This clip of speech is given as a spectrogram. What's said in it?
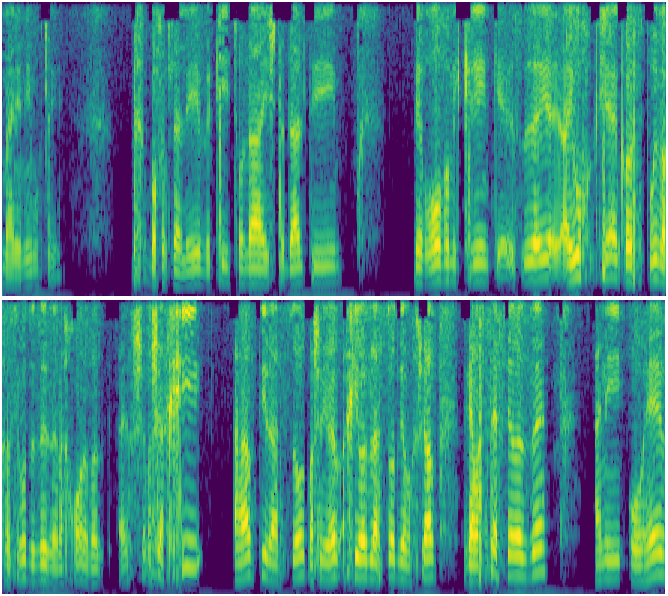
מעניינים אותי באופן כללי, וכעיתונאי השתדלתי ברוב המקרים, היו, כן, כל הסיפורים והחשיבות וזה, זה נכון, אבל אני חושב שמה שהכי אהבתי לעשות, מה שאני אוהב, הכי אוהב לעשות גם עכשיו, וגם הספר הזה, אני אוהב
